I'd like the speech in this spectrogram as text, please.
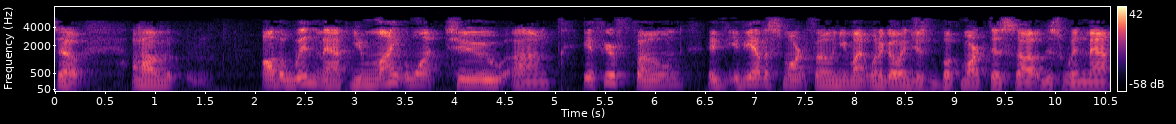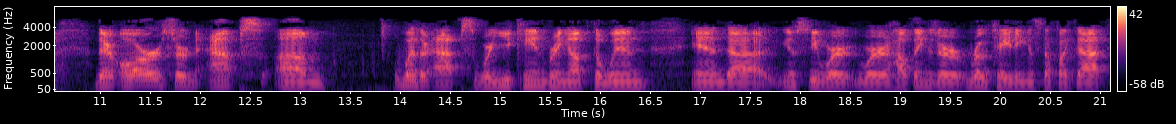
So, um, on the wind map, you might want to, um, if your phone, if, if you have a smartphone, you might want to go and just bookmark this uh, this wind map. There are certain apps, um, weather apps, where you can bring up the wind and uh, you know see where where how things are rotating and stuff like that.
